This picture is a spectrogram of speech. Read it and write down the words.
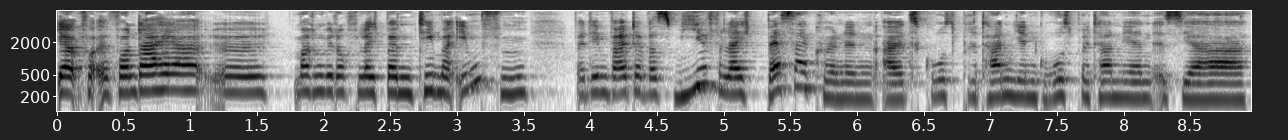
Ja, von, von daher äh, machen wir doch vielleicht beim Thema Impfen bei dem weiter, was wir vielleicht besser können als Großbritannien. Großbritannien ist ja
